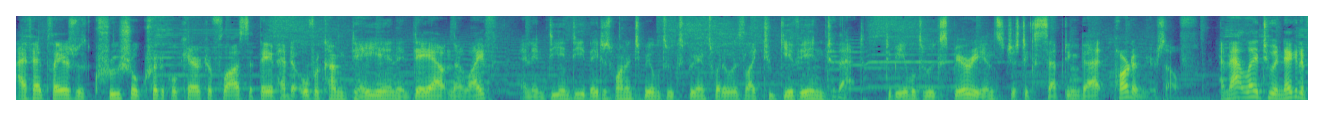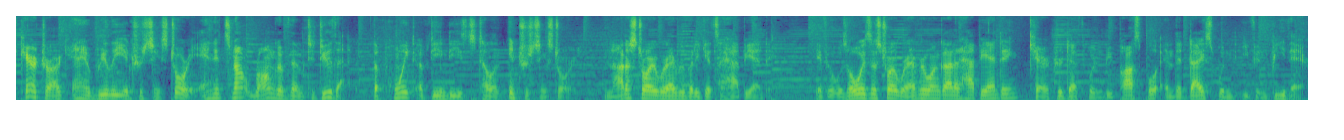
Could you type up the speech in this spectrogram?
I've had players with crucial critical character flaws that they have had to overcome day in and day out in their life, and in D&D, they just wanted to be able to experience what it was like to give in to that, to be able to experience just accepting that part of yourself. And that led to a negative character arc and a really interesting story, and it's not wrong of them to do that. The point of D&D is to tell an interesting story, not a story where everybody gets a happy ending. If it was always a story where everyone got a happy ending, character death wouldn't be possible and the dice wouldn't even be there.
